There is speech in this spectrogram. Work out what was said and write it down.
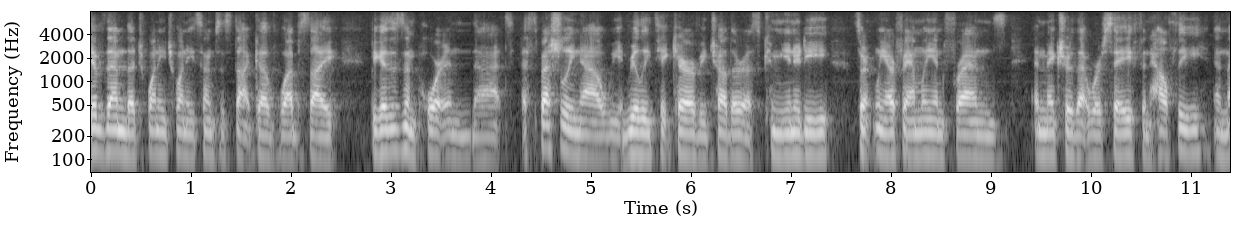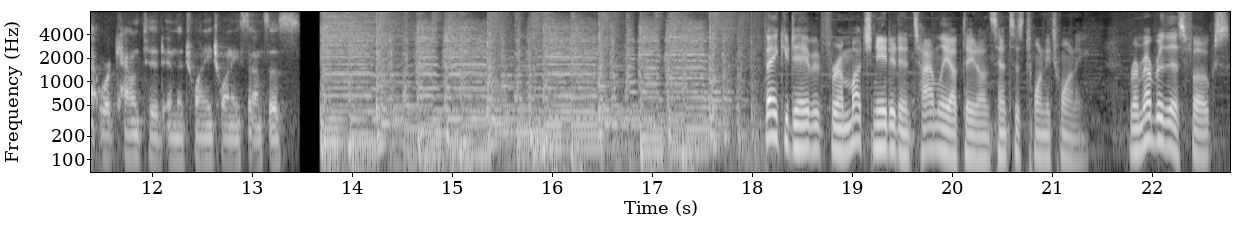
give them the 2020census.gov website because it's important that, especially now, we really take care of each other as community, certainly our family and friends, and make sure that we're safe and healthy and that we're counted in the 2020 census. Thank you, David, for a much needed and timely update on Census 2020. Remember this, folks.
